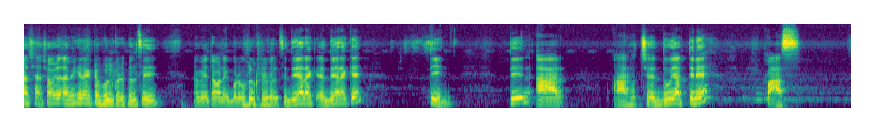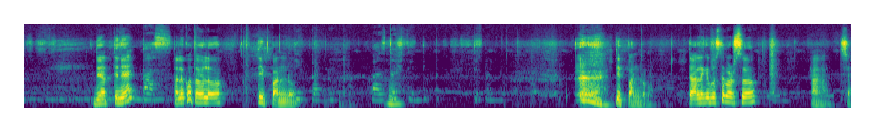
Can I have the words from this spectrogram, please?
আচ্ছা সমস্যা আমি এখানে একটা ভুল করে ফেলছি। আমি এটা অনেক বড় ভুল করে ফেলছি। দুই আর এক দুই আর একে তিন। তিন আর আর হচ্ছে দুই আর তিনে পাঁচ। দুই আর তিনে তাহলে কত হলো? তিপ্পান্ন। তিপ্পান্ন। তাহলে কি বুঝতে পারছ? আচ্ছা।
